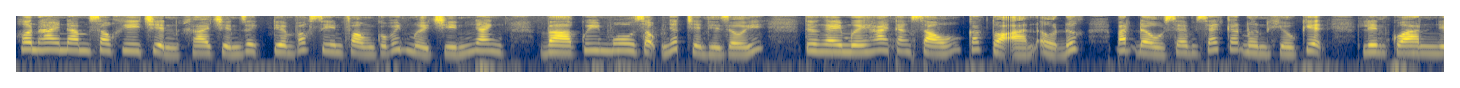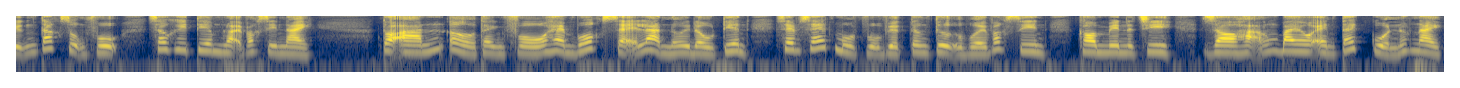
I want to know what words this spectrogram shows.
Hơn 2 năm sau khi triển khai chiến dịch tiêm vaccine phòng COVID-19 nhanh và quy mô rộng nhất trên thế giới, từ ngày 12 tháng 6, các tòa án ở Đức bắt đầu xem xét các đơn khiếu kiện liên quan những tác dụng phụ sau khi tiêm loại vaccine này. Tòa án ở thành phố Hamburg sẽ là nơi đầu tiên xem xét một vụ việc tương tự với vaccine Community do hãng BioNTech của nước này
